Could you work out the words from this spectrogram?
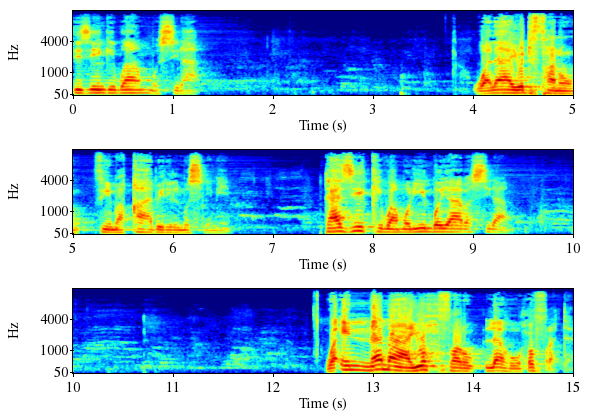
Zizingibwamu musiraamu wala yudfanu fi maqabiri lmuslimin taziikibwa mulimbo y'abasiraamu. Wa innama yuhfaru lahu hufratan.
